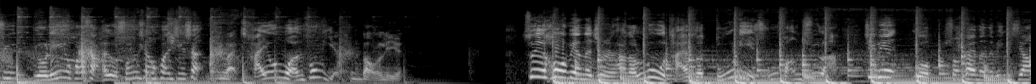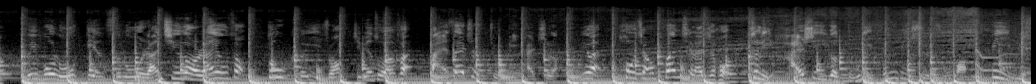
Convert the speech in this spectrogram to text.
区，有淋浴花洒，还有双向换气扇，另外柴油暖风也通到了里。最后边呢就是它的露台和独立厨房区了啊，这边有双开门的冰箱、微波炉、电磁炉、燃气灶、燃油灶都可以装。这边做完饭摆在这儿就可以开吃了。另外后墙翻起来之后，这里还是一个独立封闭式的厨房，避免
